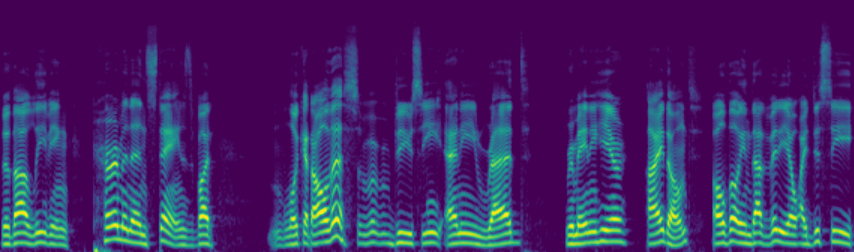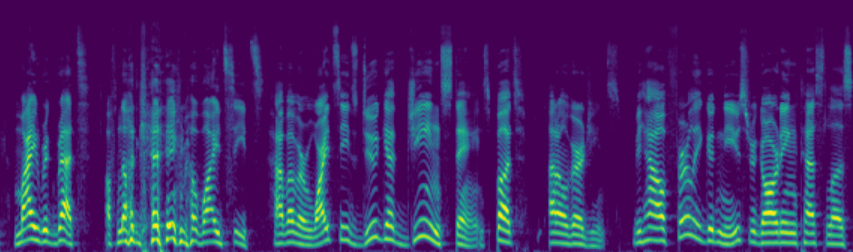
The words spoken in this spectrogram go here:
without leaving permanent stains but look at all this. Do you see any red remaining here? I don't. Although in that video I do see my regret of not getting the white seats. However, white seats do get jean stains, but I don't wear jeans we have fairly good news regarding Tesla's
